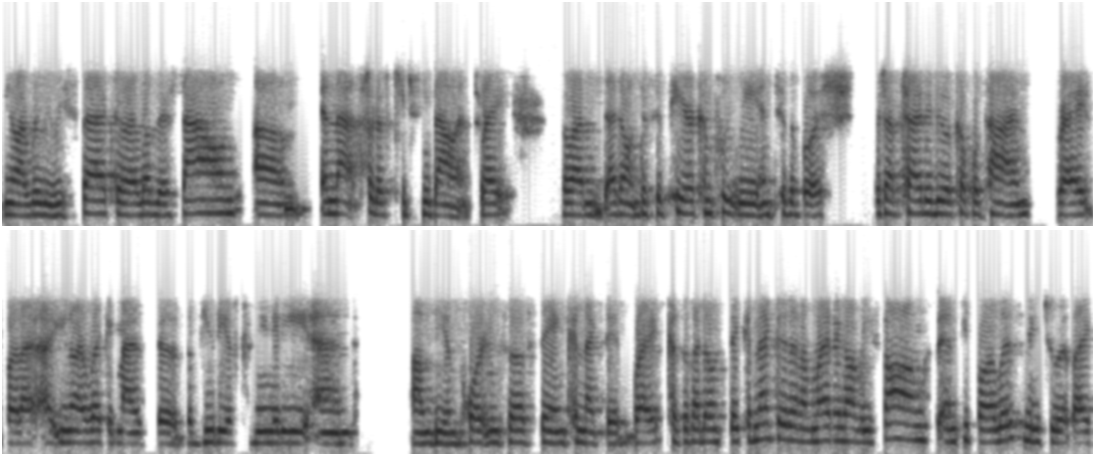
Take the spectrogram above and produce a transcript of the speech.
you know I really respect or I love their sound, um, and that sort of keeps me balanced, right? So I'm, I don't disappear completely into the bush, which I've tried to do a couple times right? But I, I you know, I recognize the, the beauty of community and um, the importance of staying connected, right? Because if I don't stay connected and I'm writing all these songs and people are listening to it, like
